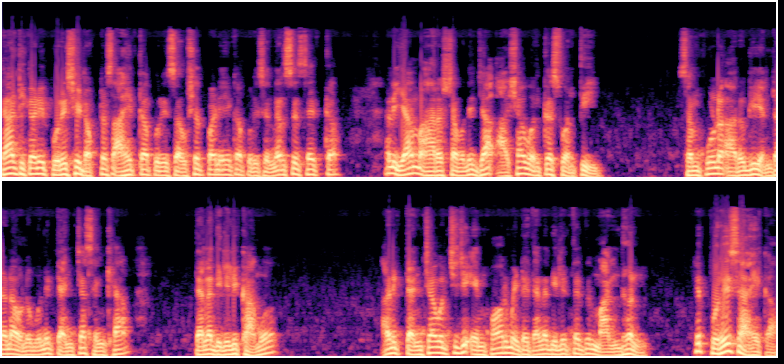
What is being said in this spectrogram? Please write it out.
त्या ठिकाणी पुरेसे डॉक्टर्स आहेत का? पुरेसे औषध पाणी आहे का? पुरेसे नर्सेस आहेत का? आणि या महाराष्ट्रामध्ये ज्या आशा वर्कर्सवरती संपूर्ण आरोग्य यंत्रणा अवलंबून आहे त्यांच्या संख्या त्यांना दिलेली कामं आणि त्यांच्यावरची जी एम्पॉवरमेंट आहे त्यांना दिले त्याचं मानधन हे पुरेसं आहे का?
